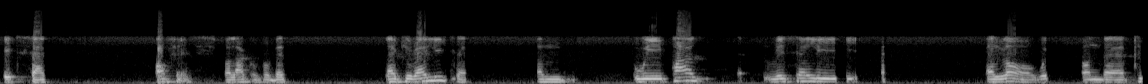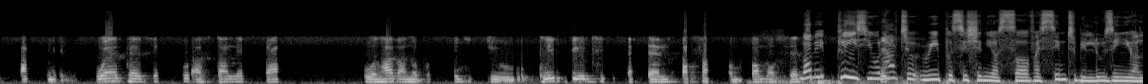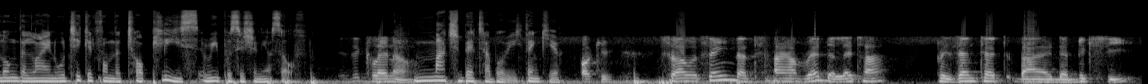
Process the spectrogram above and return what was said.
takes such office, for lack of a better. Like you rightly said, um, we passed recently a law which on the where persons who are standing will have an opportunity to plead guilty and then offer some form of settlement. Bobby, please, you would have to reposition yourself. I seem to be losing you along the line. We'll take it from the top. Please reposition yourself. Is it clear now? Much better, Bobby. Thank you. Okay. So I was saying that I have read the letter presented by the Big C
